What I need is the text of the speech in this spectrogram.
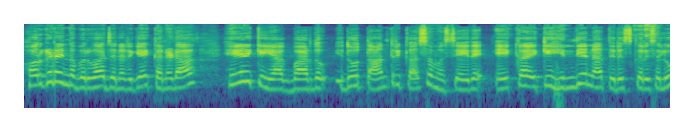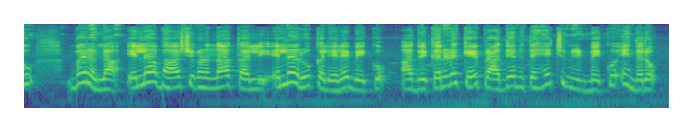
ಹೊರಗಡೆಯಿಂದ ಬರುವ ಜನರಿಗೆ ಕನ್ನಡ ಹೇರಿಕೆಯಾಗಬಾರದು ಇದು ತಾಂತ್ರಿಕ ಸಮಸ್ಯೆ ಇದೆ. ಏಕಾಏಕಿ ಹಿಂದಿಯನ್ನ ತಿರಸ್ಕರಿಸಲು ಬರಲ್ಲ. ಎಲ್ಲ ಭಾಷೆಗಳನ್ನು ಕಲಿ, ಎಲ್ಲರೂ ಕಲಿಯಲೇಬೇಕು. ಆದರೆ ಕನ್ನಡಕ್ಕೆ ಪ್ರಾಧಾನ್ಯತೆ ಹೆಚ್ಚು ನೀಡಬೇಕು ಎಂದರು.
